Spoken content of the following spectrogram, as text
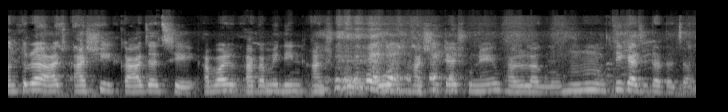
অন্তরা, আজ আসি কাজ আছে। আবার আগামী দিন আসব। ওর হাসিটা শুনে ভালো লাগল। হুম, ঠিক আছে, দাদা, যাও।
